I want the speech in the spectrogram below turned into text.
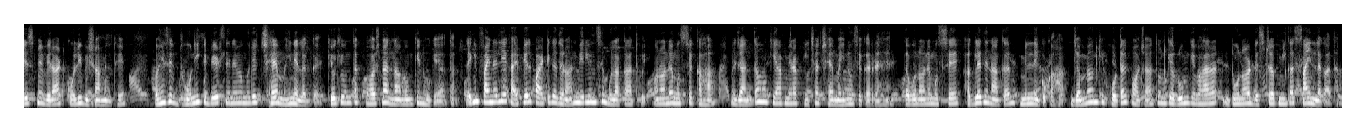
जिसमें विराट कोहली भी शामिल थे वहीं सिर्फ़ धोनी की डेट्स लेने में मुझे छह महीने लग गए क्योंकि उन तक पहुँचना नामुमकिन हो गया था। लेकिन फाइनली एक आईपीएल पार्टी के दौरान मेरी उनसे मुलाकात हुई। उन्होंने मुझसे कहा मैं जानता हूँ की आप मेरा पीछा छह महीनों से कर रहे हैं। तब उन्होंने मुझसे अगले दिन आकर मिलने को कहा। जब मैं उनके होटल पहुँचा तो उनके रूम के बाहर डू नॉट डिस्टर्ब मी का साइन लगा था।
